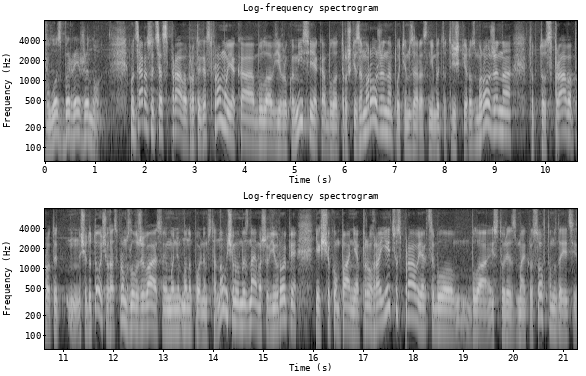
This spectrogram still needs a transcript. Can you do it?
було збережено. От зараз оця справа проти Газпрому, яка була в Єврокомісії, яка була трошки заморожена, потім зараз нібито трішки розморожена. Тобто справа проти щодо того, що Газпром зловживає своїм монопольним становищем. І ми знаємо, що в Європі, якщо компанія програє цю справу, як це було була історія з Майкрософтом, здається, і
